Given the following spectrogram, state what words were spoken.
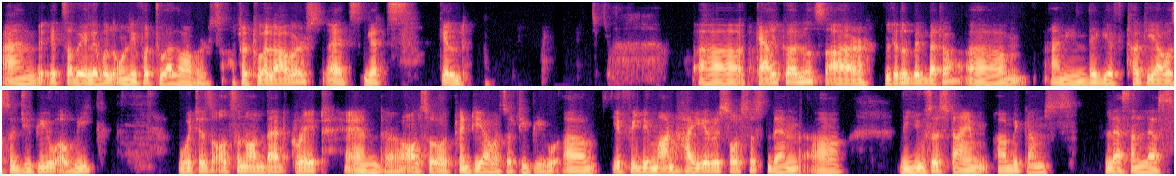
and it's available only for 12 hours. After 12 hours, it gets killed. Uh, Kaggle kernels are a little bit better. Um, I mean, they give 30 hours of GPU a week, which is also not that great, and uh, also 20 hours of TPU. Um, if we demand higher resources, then uh, the usage time uh, becomes less and less.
